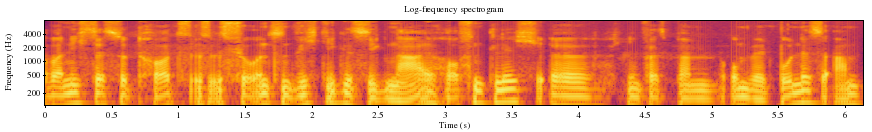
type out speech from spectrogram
Aber nichtsdestotrotz, es ist für uns ein wichtiges Signal, hoffentlich, äh, jedenfalls beim Umweltbundesamt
